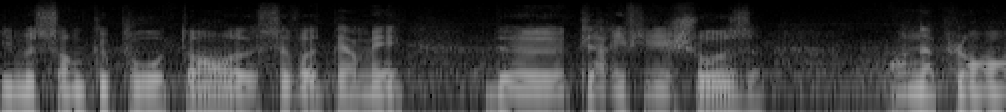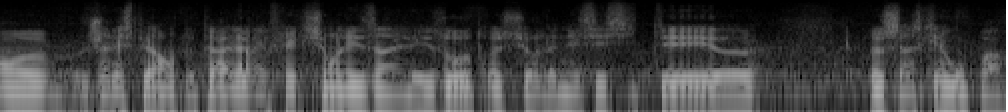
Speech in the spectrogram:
il me semble que pour autant, euh, ce vote permet de clarifier les choses en appelant, euh, je l'espère en tout cas, à la réflexion les uns et les autres sur la nécessité de s'inscrire ou pas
